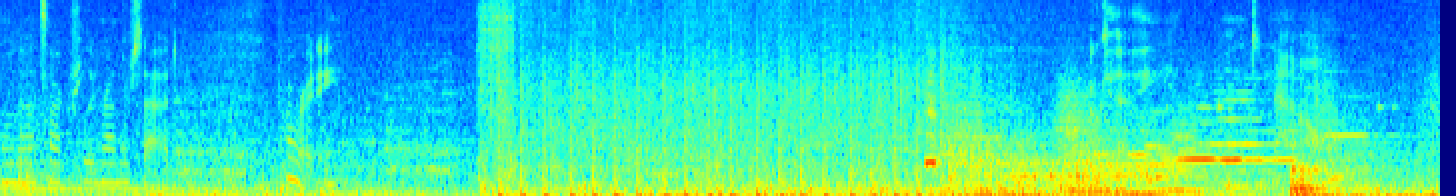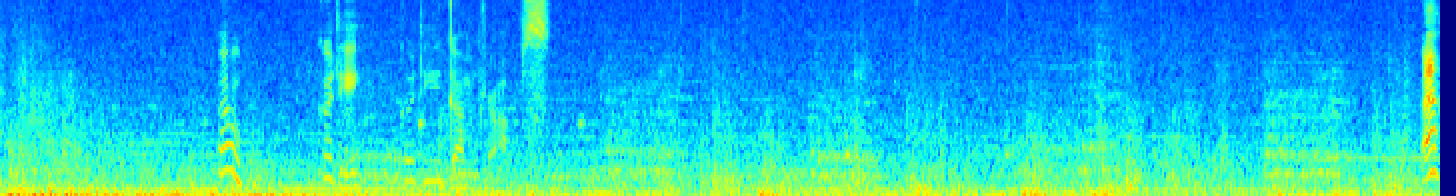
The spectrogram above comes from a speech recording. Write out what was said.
Oh, that's actually rather sad. Alrighty. Okay, and now... Oh, goody. Goody gumdrops. Ah!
